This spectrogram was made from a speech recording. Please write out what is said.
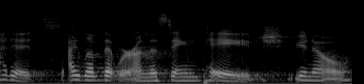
get it. I love that we're on the same page, you know.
